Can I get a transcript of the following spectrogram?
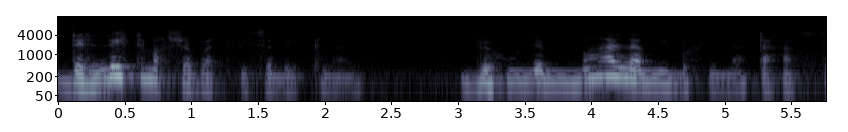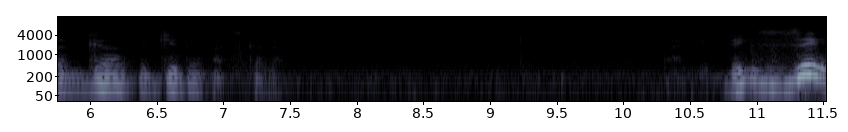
דלית מחשבה תפיסה בכלל, והוא למעלה מבחינת ההשגה וגדר ההשכלה. ידי זה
